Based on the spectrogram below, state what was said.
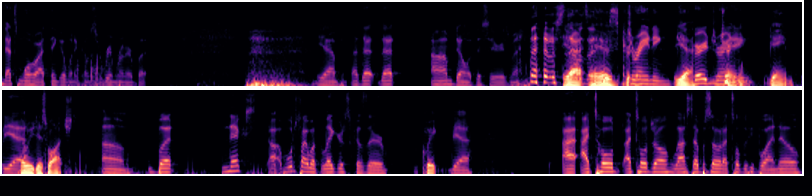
that's more who I think of when it comes to rim runner. But yeah, uh, that that I'm done with this series, man. that was Yeah, that was a it was cr- draining. Yeah, very draining. game Yeah. that we just watched. Um, but next, uh, we'll just talk about the Lakers because they're Quick, yeah. I I told I told y'all last episode. I told the people I know,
